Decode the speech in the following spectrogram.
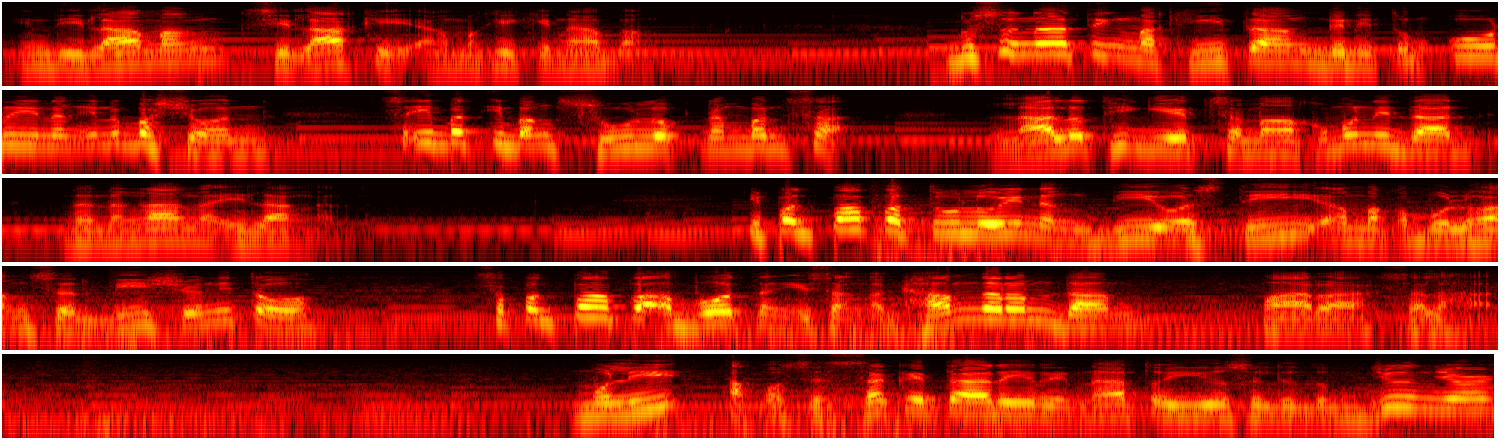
hindi lamang silaki ang makikinabang. Gusto nating makita ang ganitong uri ng inobasyon sa iba't ibang sulok ng bansa, lalo't higit sa mga komunidad na nangangailangan. Ipagpapatuloy ng DOST ang makabuluhang serbisyo nito sa pagpapaabot ng isang agham na ramdam para sa lahat. Muli, ako si Secretary Renato Yusulidum Jr.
